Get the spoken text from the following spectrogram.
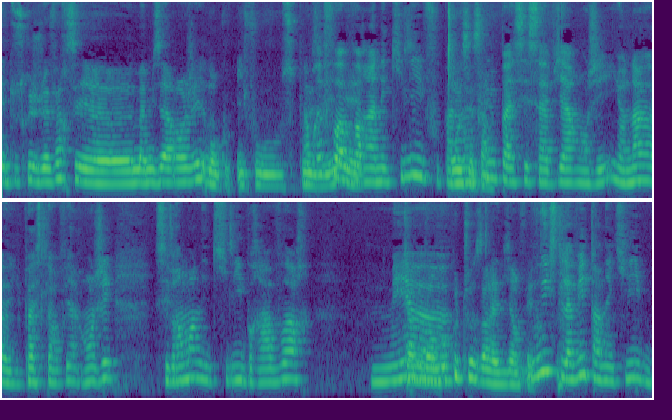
Et tout ce que je vais faire, c'est euh, m'amuser à ranger. Donc il faut se poser. Après, il faut et- avoir un équilibre. Il faut pas Ouais, non plus ça. passer sa vie à ranger. Il y en a, euh, ils passent leur vie à ranger. c'est vraiment un équilibre à avoir. Mais, Comme dans euh, beaucoup de choses dans la vie en fait. Oui, la vie est un équilibre.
